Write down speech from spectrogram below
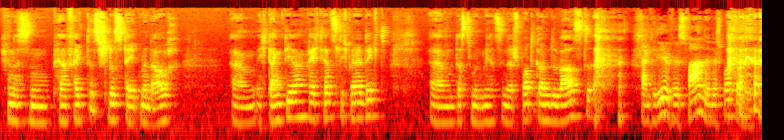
Ich finde, das ist ein perfektes Schlussstatement auch. Ähm, ich danke dir recht herzlich, Benedikt ähm, dass du mit mir jetzt in der Sportgondel warst. Danke dir fürs Fahren in der Sportgondel.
